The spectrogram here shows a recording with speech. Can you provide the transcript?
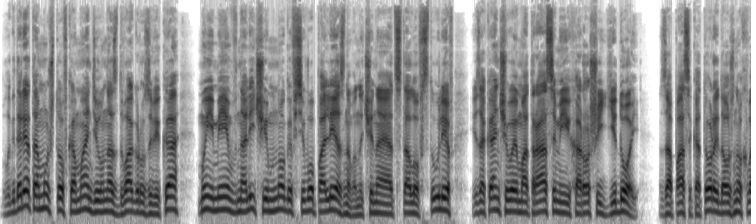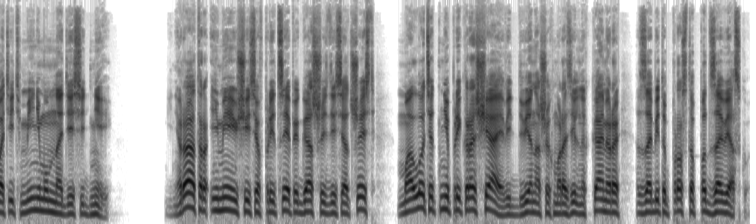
Благодаря тому, что в команде у нас два грузовика, мы имеем в наличии много всего полезного, начиная от столов-стульев и заканчивая матрасами и хорошей едой, запасы которой должно хватить минимум на 10 дней. Генератор, имеющийся в прицепе ГАЗ-66, молотит не прекращая, ведь две наших морозильных камеры забиты просто под завязку.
